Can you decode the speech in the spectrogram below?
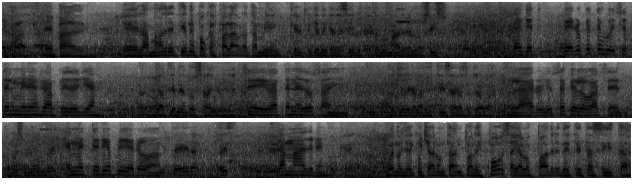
el padre. el padre. Eh, la madre tiene pocas palabras también. ¿Qué usted tiene que decir usted como madre de los hijos? Espero que este juicio termine rápido ya. Ya tiene dos años. Sí, va a tener dos años. Usted quiere que la justicia haga su trabajo. Claro, yo sé que lo va a hacer. ¿Cómo es su nombre? Emeteria Figueroa. ¿Usted era? ¿Es? La madre. Bueno, ya escucharon tanto a la esposa y a los padres de este taxista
